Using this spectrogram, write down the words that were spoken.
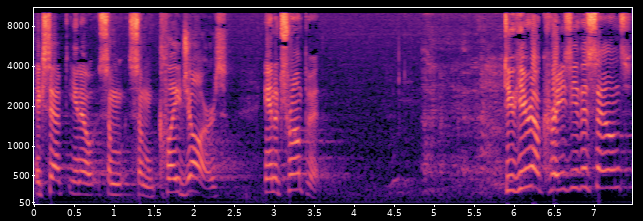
except, you know, some, some clay jars and a trumpet. Do you hear how crazy this sounds?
